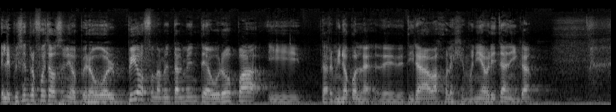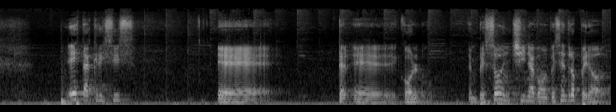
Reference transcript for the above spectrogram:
el epicentro fue Estados Unidos, pero golpeó fundamentalmente a Europa y terminó con la, de, de tirar abajo la hegemonía británica. Esta crisis eh, ter- eh, col- empezó en China como epicentro, pero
